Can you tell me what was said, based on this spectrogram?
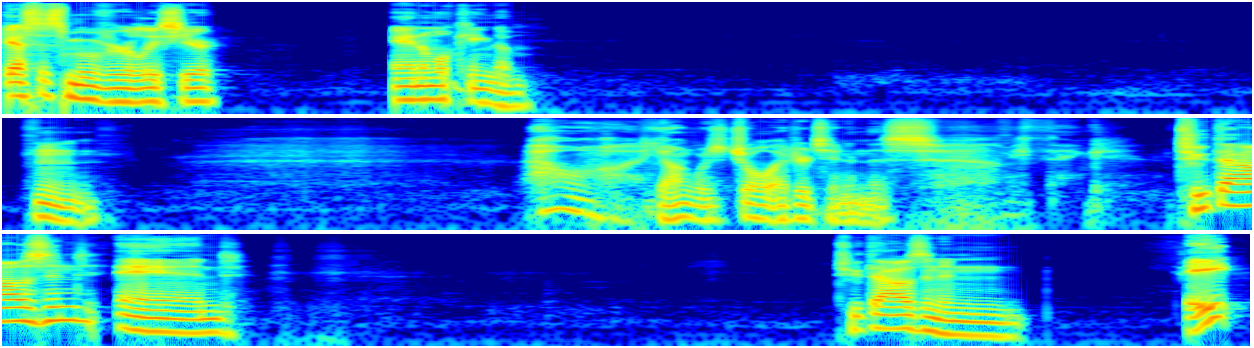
Guess this movie release year. Animal Kingdom. Hmm. How young was Joel Edgerton in this? Let me think. 2000 and 2008?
